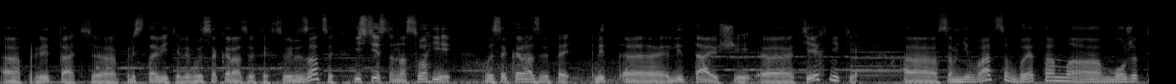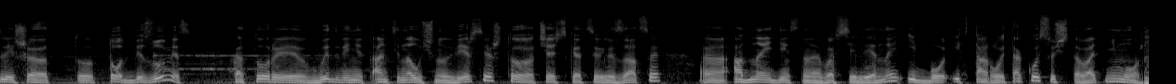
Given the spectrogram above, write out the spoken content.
э, прилетать представители высокоразвитых цивилизаций, естественно, своей высокоразвитой летающей техники, сомневаться в этом может лишь тот безумец, который выдвинет антинаучную версию, что человеческая цивилизация Э, одна единственная во Вселенной, и, боль, и второй такой существовать не может.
